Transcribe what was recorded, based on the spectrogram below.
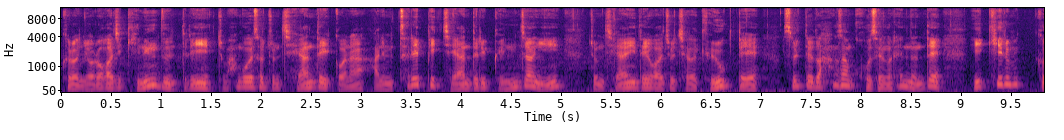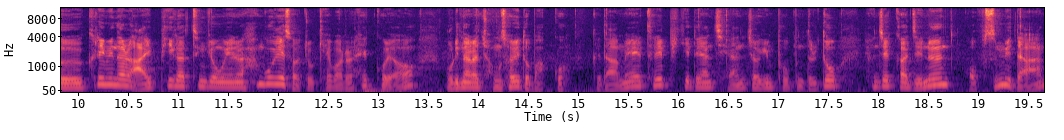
그런 여러 가지 기능들이 좀 한국에서 좀 제한되어 있거나 아니면 트래픽 제한들이 굉장히 좀 제한이 되어 가지고 제가 교육 때 쓸 때도 항상 고생을 했는데 이 키르, 그 Criminal IP 같은 경우에는 한국에서 좀 개발을 했고요. 우리나라 정서에도 맞고 그 다음에 트래픽에 대한 제한적인 부분들도 현재까지는 없습니다.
